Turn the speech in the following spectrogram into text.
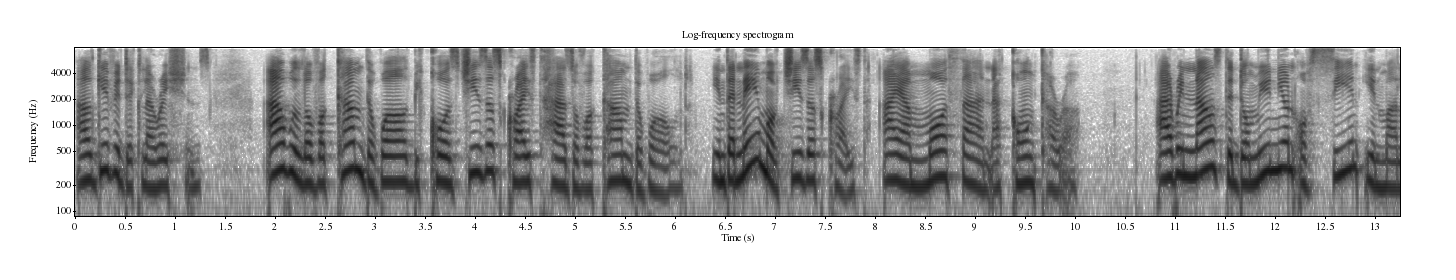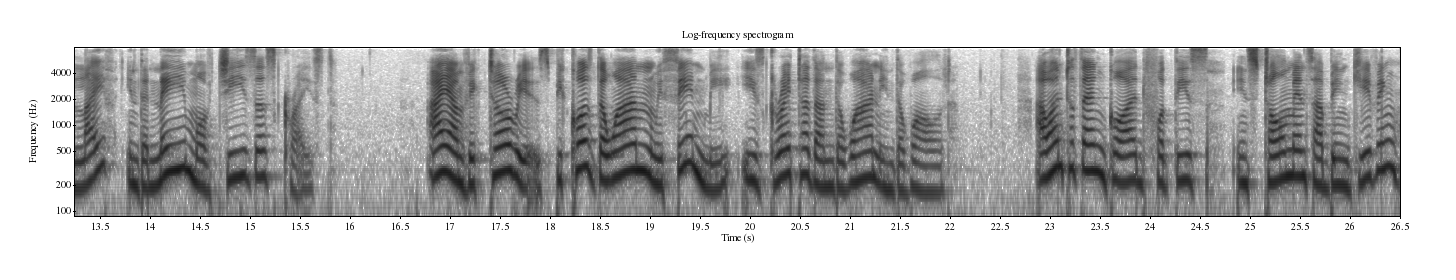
I'll give you declarations. I will overcome the world because Jesus Christ has overcome the world. In the name of Jesus Christ, I am more than a conqueror. I renounce the dominion of sin in my life in the name of Jesus Christ. I am victorious because the one within me is greater than the one in the world. I want to thank God for these installments I've been giving.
